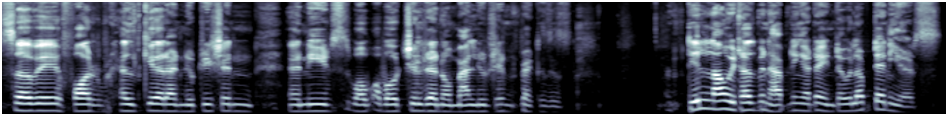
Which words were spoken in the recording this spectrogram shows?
survey for healthcare and nutrition needs about children or malnutrition practices till now it has been happening at an interval of 10 years.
